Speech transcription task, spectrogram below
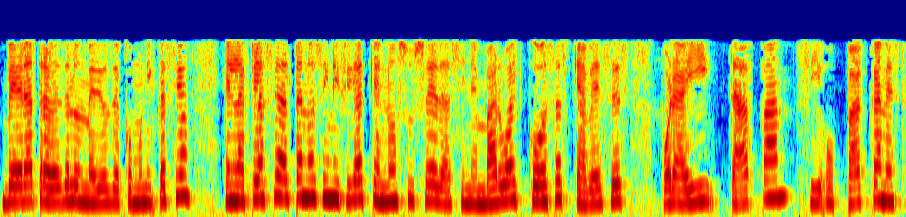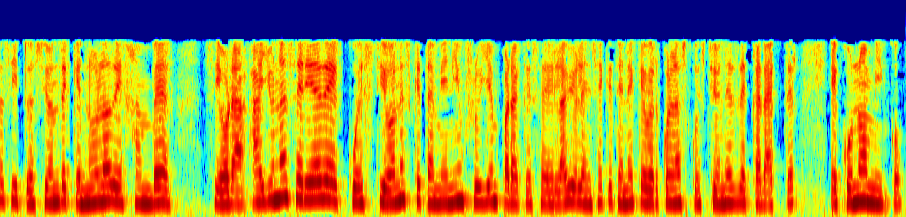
ver a través de los medios de comunicación. En la clase alta no significa que no suceda, sin embargo hay cosas que a veces por ahí tapan, sí, opacan esta situación de que no la dejan ver. Sí, ahora hay una serie de cuestiones que también influyen para que se dé la violencia que tiene que ver con las cuestiones de carácter económico,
